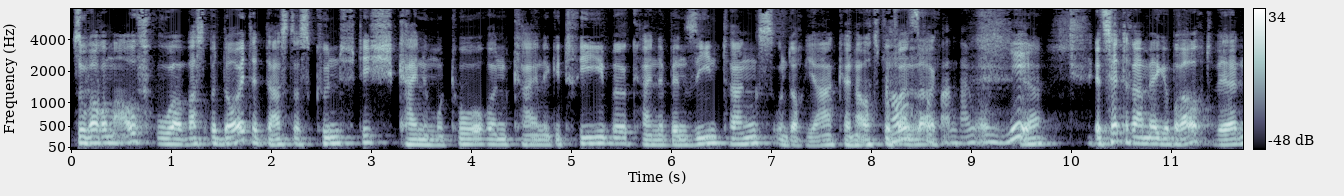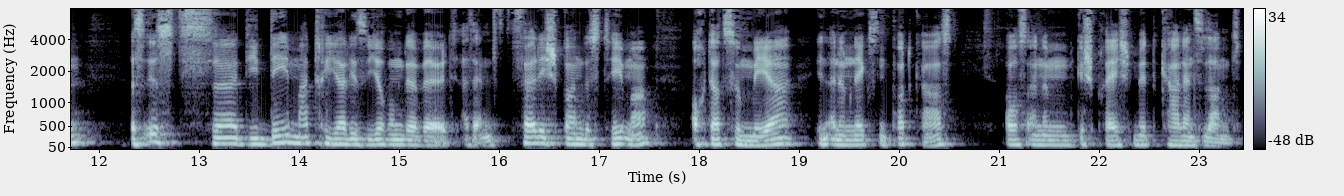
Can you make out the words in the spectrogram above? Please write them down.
So, warum Aufruhr? Was bedeutet das, dass künftig keine Motoren, keine Getriebe, keine Benzintanks und auch ja, keine Auspuffanlagen, oh ja, etc. mehr gebraucht werden? Es ist äh, die Dematerialisierung der Welt. Also ein völlig spannendes Thema. Auch dazu mehr in einem nächsten Podcast aus einem Gespräch mit Karl-Heinz Land.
